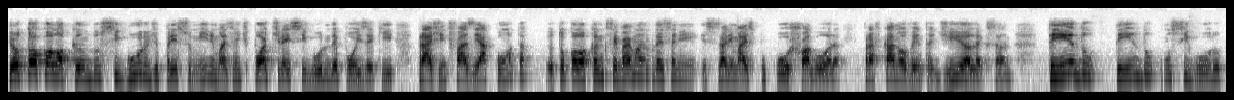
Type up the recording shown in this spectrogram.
Eu estou colocando o seguro de preço mínimo, mas a gente pode tirar esse seguro depois aqui para a gente fazer a conta. Eu estou colocando que você vai mandar esse, esses animais para o coxo agora para ficar 90 dias, Alexandre, tendo, tendo um seguro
